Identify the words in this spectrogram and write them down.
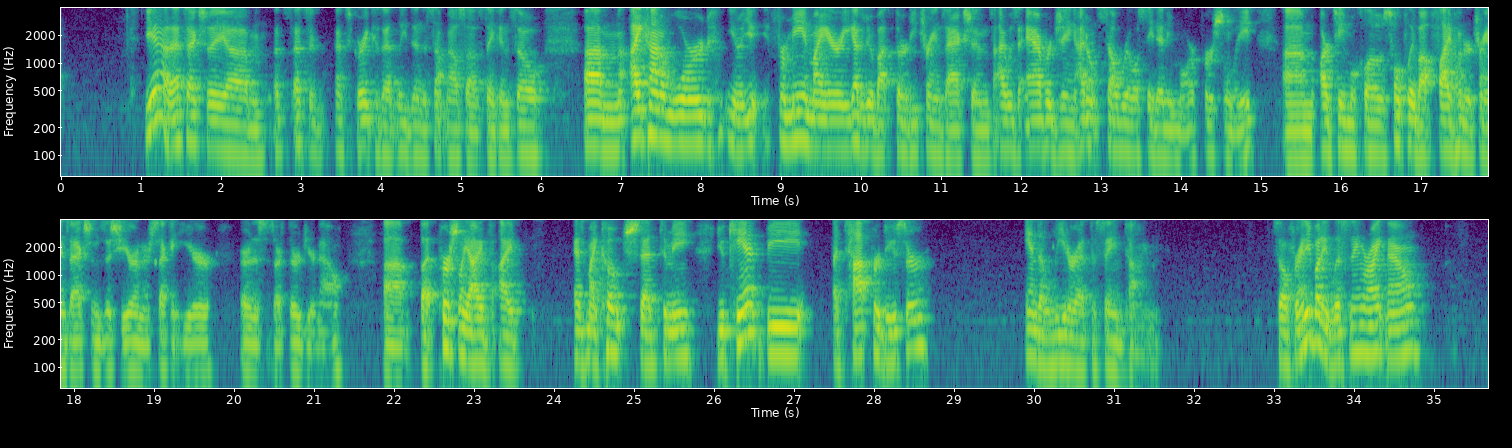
Yeah, that's actually um, that's that's a that's great because that leads into something else I was thinking. So, um, Icon Award, you know, you, for me in my area, you got to do about thirty transactions. I was averaging. I don't sell real estate anymore personally. Um, our team will close hopefully about five hundred transactions this year in our second year, or this is our third year now. Uh, but personally, I've I, as my coach said to me, you can't be a top producer and a leader at the same time. So, for anybody listening right now,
